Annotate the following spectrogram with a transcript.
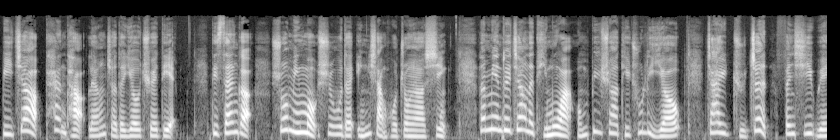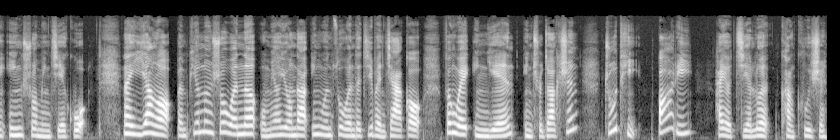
比较探讨两者的优缺点。第三个，说明某事物的影响或重要性。那面对这样的题目啊，我们必须要提出理由，加以举证、分析原因、说明结果。那一样哦，本篇论说文呢，我们要用到英文作文的基本架构，分为引言 （introduction）、主体 （body） 还有结论 （conclusion）。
